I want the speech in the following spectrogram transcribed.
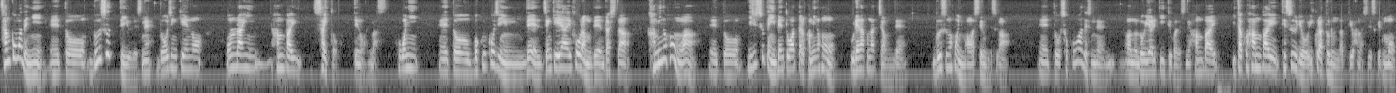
参考までに、えっ、ー、と、ブースっていうですね、同人系のオンライン販売サイトっていうのがあります。ここに、えっ、ー、と、僕個人で全景 AI フォーラムで出した紙の本は、えっ、ー、と、技術書店イベント終わったら紙の本売れなくなっちゃうんで、ブースの方に回してるんですが、えっ、と、そこはですね、あの、ロイヤリティっていうかですね、販売、委託販売手数料いくら取るんだっていう話ですけども、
